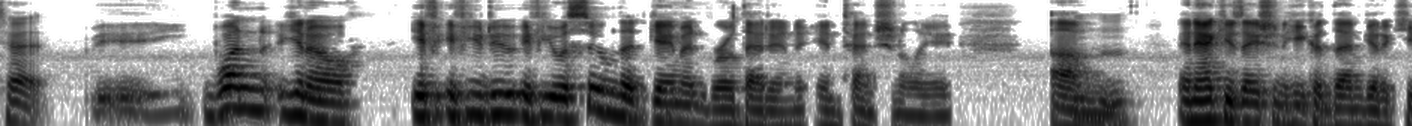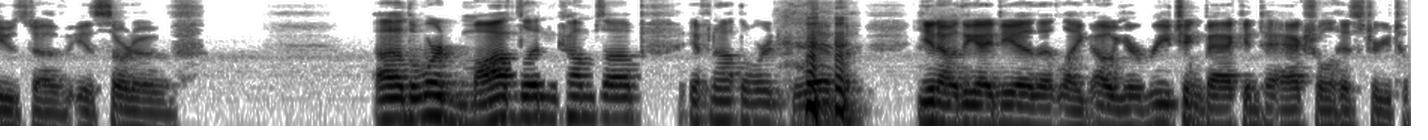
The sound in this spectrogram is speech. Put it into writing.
To one you know if if you do if you assume that Gaiman wrote that in intentionally um Mhm. an accusation he could then get accused of is sort of uh the word maudlin comes up if not the word glib you know the idea that like oh you're reaching back into actual history to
